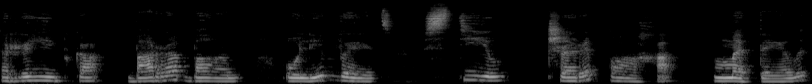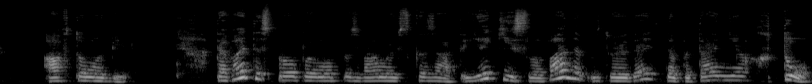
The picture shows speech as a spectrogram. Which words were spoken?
рибка, барабан, олівець, стіл, черепаха, метелик, автомобіль. Давайте спробуємо з вами сказати, які слова відповідають на питання хто.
